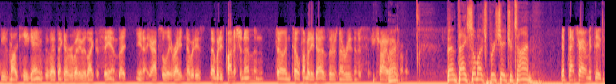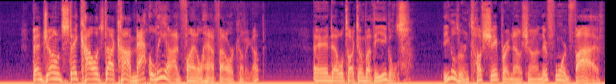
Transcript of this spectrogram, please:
these marquee games because I think everybody would like to see them. But you know, you're absolutely right. Nobody's nobody's punishing them until until somebody does. There's no reason to shy away right. from it. Ben, thanks so much. Appreciate your time. Yep, thanks for having me, Steve. Ben Jones, statecollege.com. Matt Leon, final half hour coming up. And uh, we'll talk to him about the Eagles. The Eagles are in tough shape right now, Sean. They're four and five.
